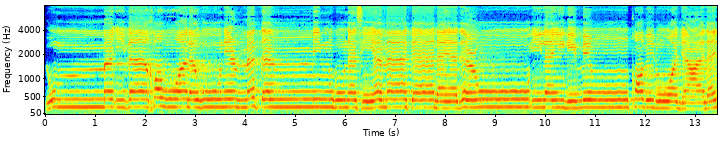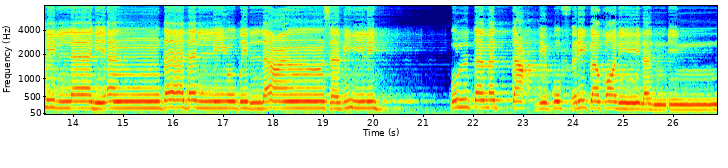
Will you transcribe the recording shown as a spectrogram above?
ثم اذا خوله نعمة منه نسي ما كان يدعو إليه من قبل وجعل لله أندادا ليضل عن سبيله قل تمتع بكفرك قليلا إن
